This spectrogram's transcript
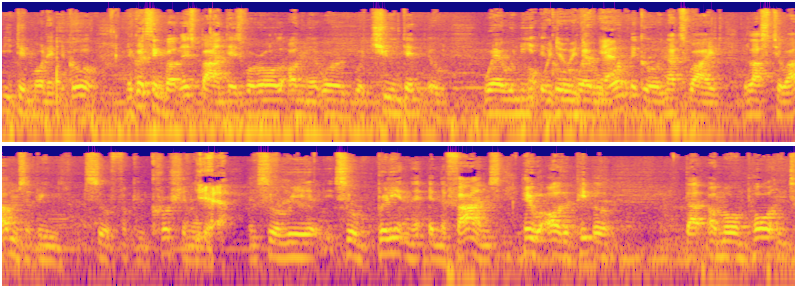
you didn't want it to go. The good thing about this band is we're all on the, we're, we're tuned into where we need What to go, doing, where we yeah. want to go, and that's why the last two albums have been so fucking crushing and, Yeah. and so real, so brilliant in the, in the fans who are the people that are more important,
